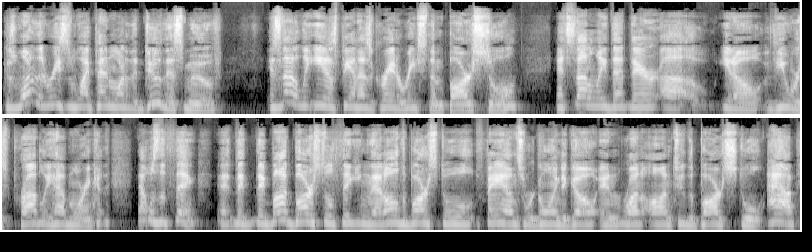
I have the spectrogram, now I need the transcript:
Because one of the reasons why Penn wanted to do this move is not only ESPN has a greater reach than Barstool, it's not only that their, uh, you know, viewers probably have more income. That was the thing. Uh, they, they bought Barstool thinking that all the Barstool fans were going to go and run onto the Barstool app.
